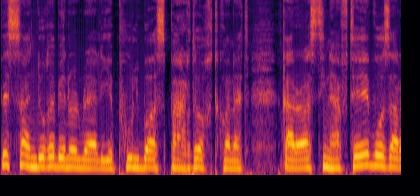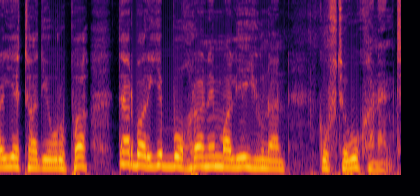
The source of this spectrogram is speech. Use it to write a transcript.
به صندوق بین‌المللی پول باز پرداخت کند. قرار است این هفته وزرای اتحادیه اروپا درباره بحران مالی یونان گفتگو کنند.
